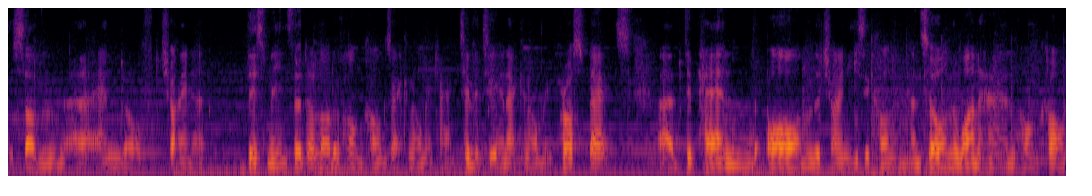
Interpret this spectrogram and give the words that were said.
the southern uh, end of China. This means that a lot of Hong Kong's economic activity and economic prospects uh, depend on the Chinese economy. And so, on the one hand, Hong Kong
